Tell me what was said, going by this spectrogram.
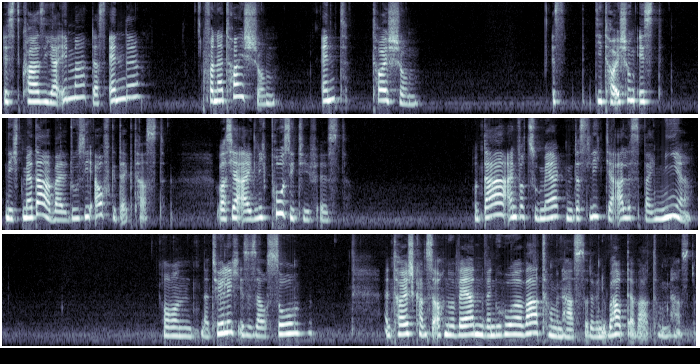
ist quasi ja immer das Ende von der Täuschung. Enttäuschung. Es, die Täuschung ist nicht mehr da, weil du sie aufgedeckt hast. Was ja eigentlich positiv ist. Und da einfach zu merken, das liegt ja alles bei mir. Und natürlich ist es auch so, enttäuscht kannst du auch nur werden, wenn du hohe Erwartungen hast oder wenn du überhaupt Erwartungen hast.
